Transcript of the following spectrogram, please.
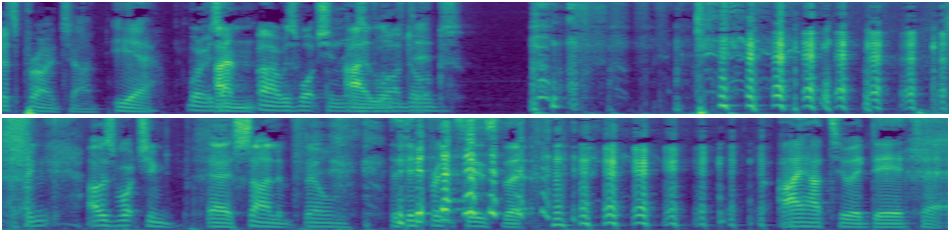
That's prime time. Yeah. Whereas And I, I was watching I Reservoir loved it. Dogs. I think I was watching uh, silent films. the difference is that I had to adhere to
